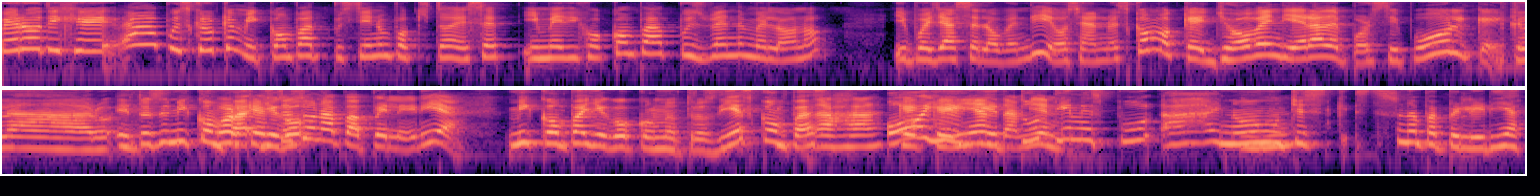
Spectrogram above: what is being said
pero dije, ah, pues creo que mi compa pues tiene un poquito de sed. Y me dijo, compa, pues véndemelo, ¿no? Y pues ya se lo vendí. O sea, no es como que yo vendiera de por sí pulque. Claro, entonces mi compa Porque llegó... esto es una papelería. Mi compa llegó con otros 10 compas. Ajá, que Oye, querían que también. tú tienes pul... Ay, no, muchachos, es que esto es una papelería.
